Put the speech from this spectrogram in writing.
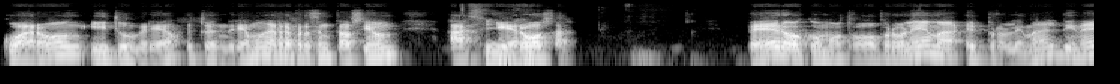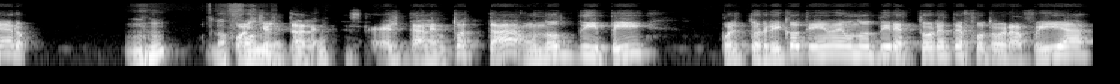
Cuarón y tendríamos, tendríamos una representación asquerosa. Pero como todo problema, el problema es el dinero. Los porque fondos. el, tale- el talento está, unos DP, Puerto Rico tiene unos directores de fotografía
